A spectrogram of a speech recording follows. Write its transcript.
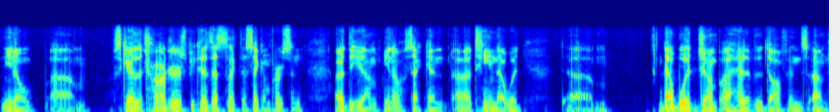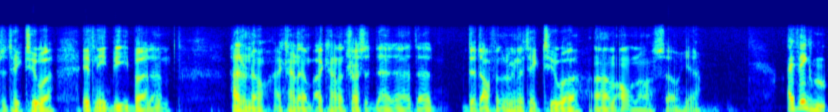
you know, um, scare the Chargers because that's like the second person or the um you know second uh, team that would um that would jump ahead of the Dolphins um to take Tua if need be. But um I don't know. I kind of I kind of trusted that uh, the the Dolphins were going to take Tua um all in all. So yeah. I think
